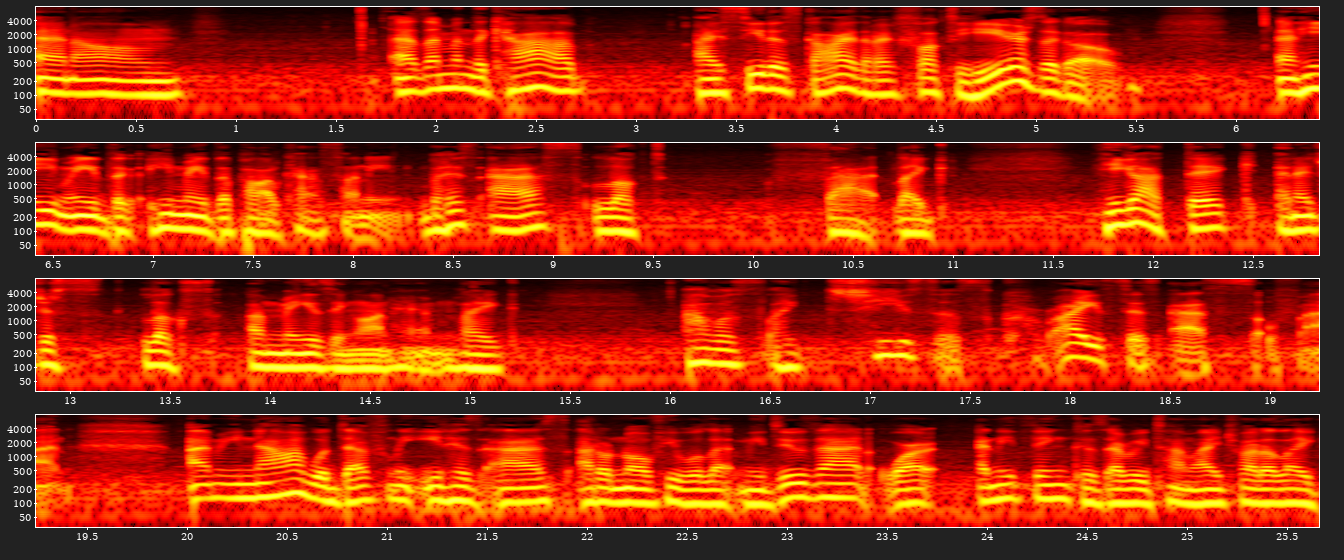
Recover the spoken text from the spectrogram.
and um as I'm in the cab, I see this guy that I fucked years ago. And he made the he made the podcast, honey. But his ass looked fat. Like he got thick and it just looks amazing on him. Like I was like, Jesus Christ, his ass is so fat. I mean, now I would definitely eat his ass. I don't know if he will let me do that or anything because every time I try to like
